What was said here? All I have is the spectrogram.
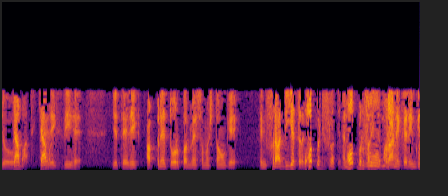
جو کیا بات ہے کیا تحریک دی ہے یہ تحریک اپنے طور پر میں سمجھتا ہوں کہ انفرادیت بہت یعنی قرآن کریم کی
